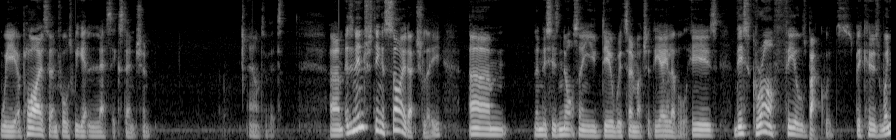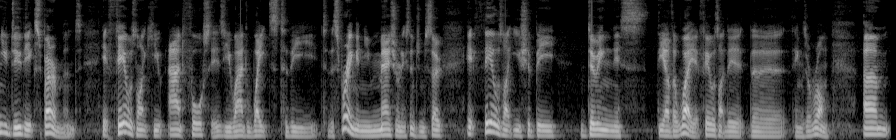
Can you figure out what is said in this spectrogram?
we apply a certain force, we get less extension out of it. Um, as an interesting aside, actually, um, and this is not something you deal with so much at the A level, is this graph feels backwards because when you do the experiment, it feels like you add forces, you add weights to the to the spring, and you measure an extension. So it feels like you should be doing this the other way. It feels like the the things are wrong, um,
